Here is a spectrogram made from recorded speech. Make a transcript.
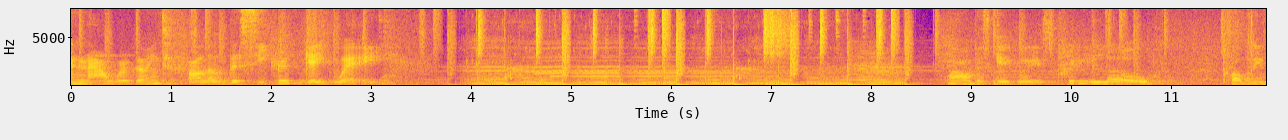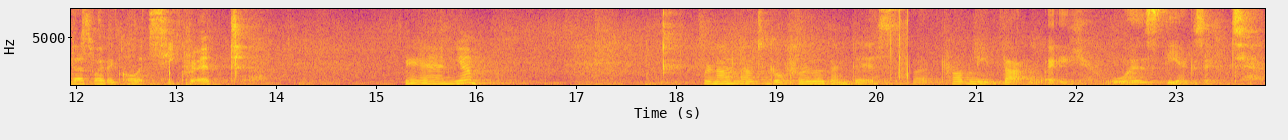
And now we're going to follow the secret gateway. Wow, this gateway is pretty low. Probably that's why they call it secret. And yeah, we're not allowed to go further than this, but probably that way was the exit.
